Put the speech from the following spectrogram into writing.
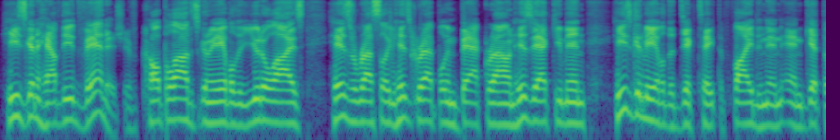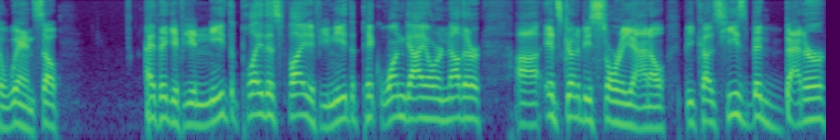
he's going to have the advantage. If Kopylov is going to be able to utilize his wrestling, his grappling background, his acumen, he's going to be able to dictate the fight and and, and get the win. So. I think if you need to play this fight, if you need to pick one guy or another, uh, it's going to be Soriano because he's been better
